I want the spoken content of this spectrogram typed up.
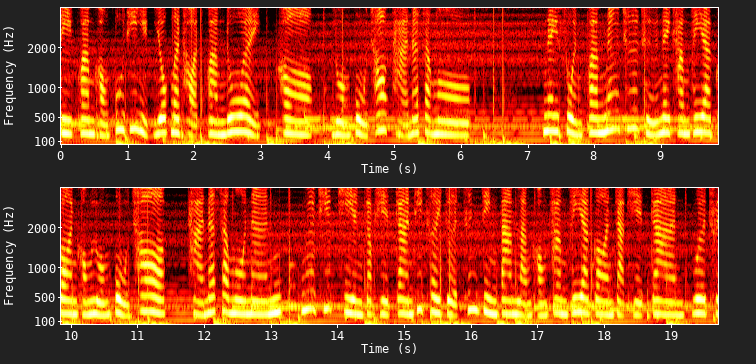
ตีความของผู้ที่หยิบยกมาถอดความด้วย คอ หลวงปู่ชอบฐานสโม ในส่วนความน่าเชื่อถือในคำพยากรณ์ของหลวงปู่ชอบ ฐานสโมนั้น เมื่อเทียบเคียงกับเหตุการณ์ที่เคยเกิดขึ้นจริงตามหลังของคำพยากรณ์จากเหตุการณ์เวอร์เทร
